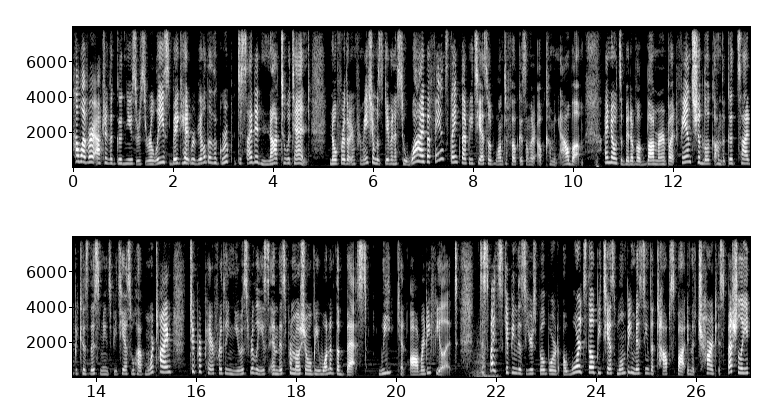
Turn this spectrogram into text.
However, after the good news was released, Big Hit revealed that the group decided not to attend. No further information was given as to why, but fans think that BTS would want to focus on their upcoming album. I know it's a bit of a bummer, but fans should look on the good side because this means BTS will have more time to prepare for the newest release, and this promotion will be one of the best we can already feel it. Despite skipping this year's Billboard Awards though, BTS won't be missing the top spot in the chart, especially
